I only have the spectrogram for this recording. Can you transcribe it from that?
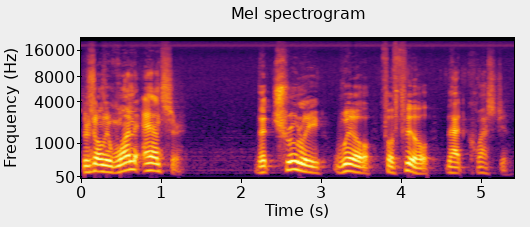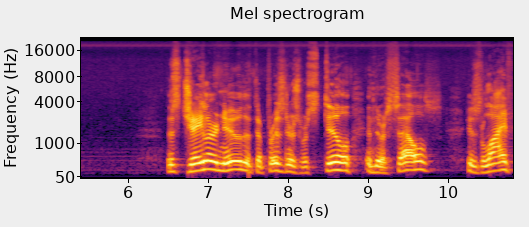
There's only one answer that truly will fulfill that question. This jailer knew that the prisoners were still in their cells. His life,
